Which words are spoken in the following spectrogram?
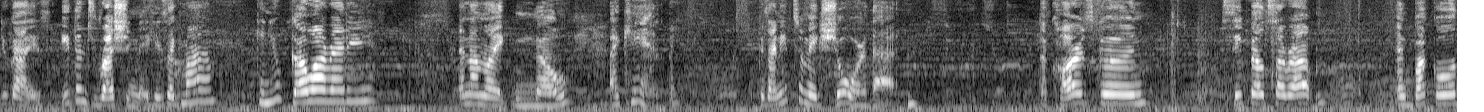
You guys, Ethan's rushing me. He's like, Mom, can you go already? And I'm like, no, I can't. Because I need to make sure that the car's good, seatbelts are up and buckled.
